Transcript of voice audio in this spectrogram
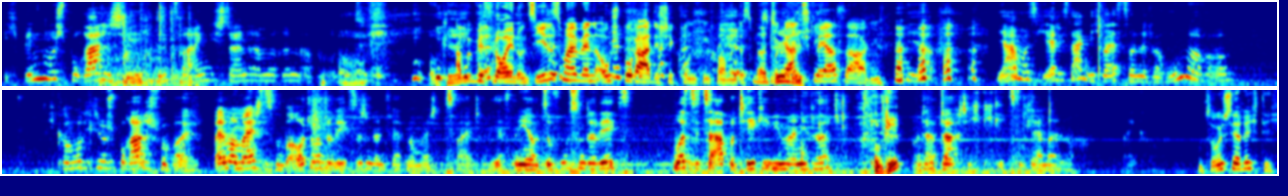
Ich bin nur sporadisch hier. Ich bin zwar eigentlich Steinheimerin, aber okay. Aber wir freuen uns jedes Mal, wenn auch sporadische Kunden kommen. Das muss Natürlich. man ganz klar sagen. Ja. ja, muss ich ehrlich sagen. Ich weiß zwar nicht warum, aber ich komme wirklich nur sporadisch vorbei. Weil man meistens mit dem Auto unterwegs ist und dann fährt man meistens weiter. Jetzt bin ich aber zu Fuß unterwegs, musste zur Apotheke, wie man hier hört. Okay. Und habe gedacht, ich gehe jetzt gleich mal noch und so ist ja richtig.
